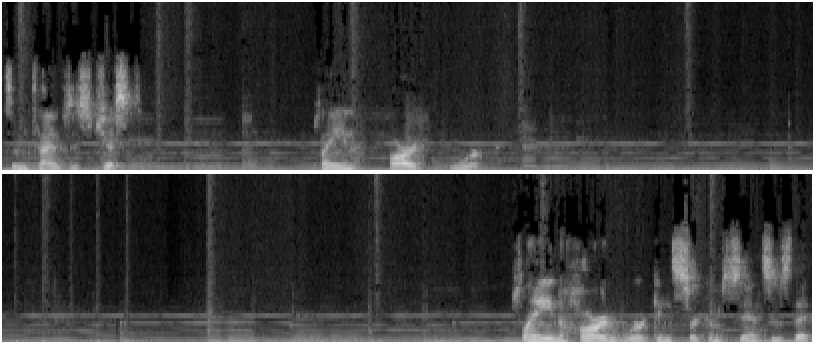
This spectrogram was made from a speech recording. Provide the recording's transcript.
Sometimes it's just plain hard work. Plain hard work in circumstances that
